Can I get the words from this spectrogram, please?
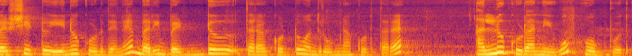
ಬೆಡ್ಶೀಟು ಏನೂ ಕೊಡ್ದೇ ಬರೀ ಬೆಡ್ಡು ಥರ ಕೊಟ್ಟು ಒಂದು ರೂಮ್ನ ಕೊಡ್ತಾರೆ. ಅಲ್ಲೂ ಕೂಡ ನೀವು ಹೋಗ್ಬೋದು.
